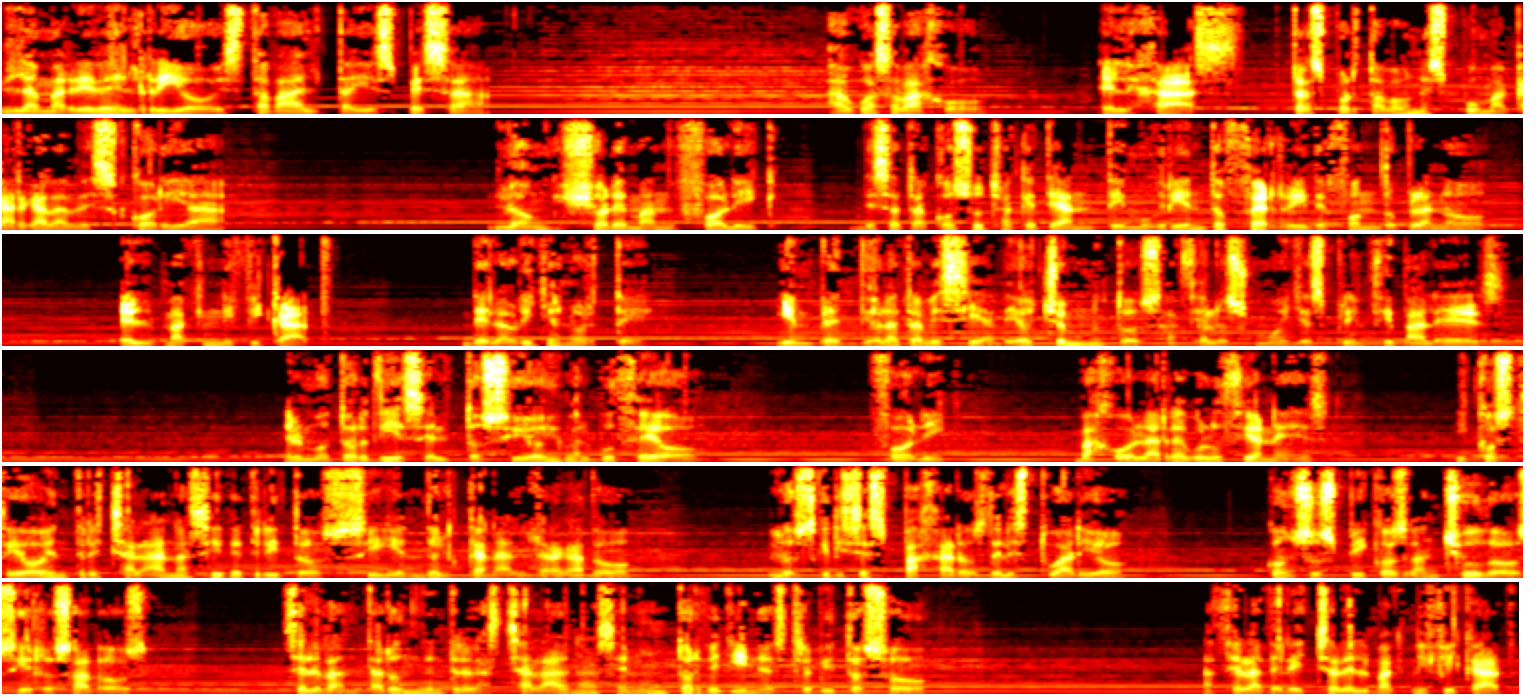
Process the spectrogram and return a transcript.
La marea del río estaba alta y espesa. Aguas abajo, el Haas transportaba una espuma cargada de escoria. Long Shoreman Folic desatracó su traqueteante y mugriento ferry de fondo plano, el Magnificat, de la orilla norte y emprendió la travesía de ocho minutos hacia los muelles principales. El motor diésel tosió y balbuceó. Folic bajó las revoluciones y costeó entre chalanas y detritos siguiendo el canal dragado. Los grises pájaros del estuario, con sus picos ganchudos y rosados, se levantaron de entre las chalanas en un torbellino estrepitoso. Hacia la derecha del Magnificat,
